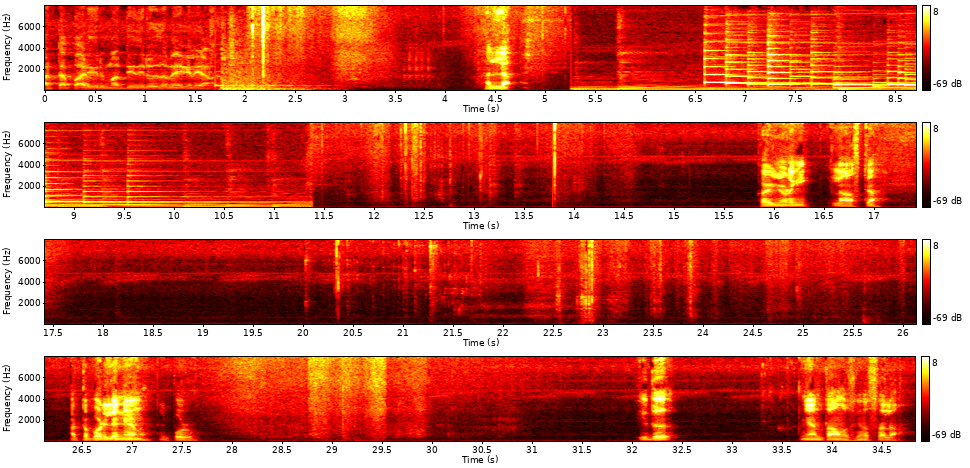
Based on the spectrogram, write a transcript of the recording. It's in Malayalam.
അട്ടപ്പാടി ഒരു മദ്യനിരോധ മേഖലയാണ്. അല്ല. കഴിഞ്ഞു തുടങ്ങി. ലാസ്റ്റാ അട്ടപ്പാടിയിൽ തന്നെയാണ് ഇപ്പോഴും. ഇത് ഞാൻ താമസിക്കുന്ന സ്ഥലമാണ്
